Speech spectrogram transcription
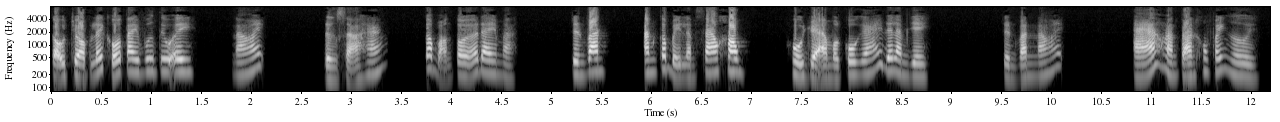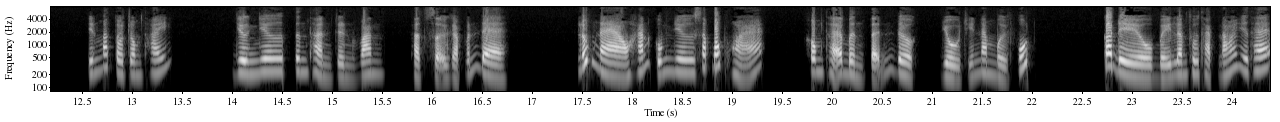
Cậu chộp lấy cổ tay vương tiêu y, nói, đừng sợ hắn, có bọn tôi ở đây mà. Trình văn anh có bị làm sao không? Hù dọa một cô gái để làm gì? Trình văn nói, ả hoàn toàn không phải người. Chính mắt tôi trông thấy, dường như tinh thần trình văn thật sự gặp vấn đề. Lúc nào hắn cũng như sắp bốc hỏa, không thể bình tĩnh được dù chỉ năm mười phút. Có điều bị lâm thu thạch nói như thế,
